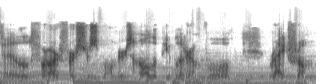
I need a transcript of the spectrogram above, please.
filled for our first responders and all the people that are involved, right from,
